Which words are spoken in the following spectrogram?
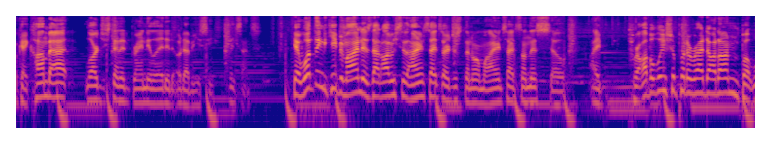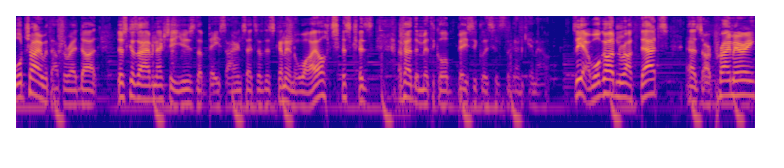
Okay, combat, large extended granulated OWC. Makes sense. Okay, one thing to keep in mind is that obviously the iron sights are just the normal iron sights on this, so I probably should put a red dot on, but we'll try without the red dot, just because I haven't actually used the base iron sights of this gun in a while, just because I've had the mythical basically since the gun came out. So yeah, we'll go ahead and rock that as our primary.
